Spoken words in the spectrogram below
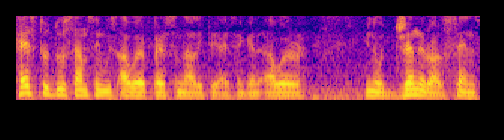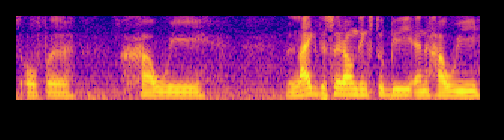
has to do something with our personality, I think, and our, you know, general sense of uh, how we like the surroundings to be and how we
